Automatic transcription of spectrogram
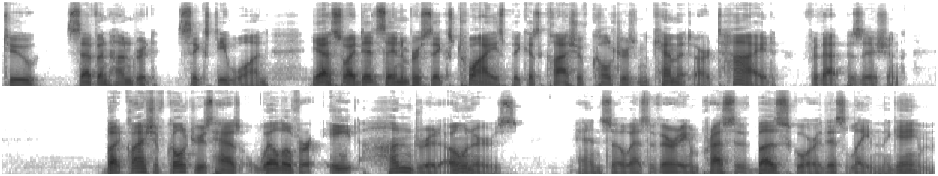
to 761. Yeah, so I did say number 6 twice because Clash of Cultures and Kemet are tied for that position. But Clash of Cultures has well over 800 owners, and so that's a very impressive buzz score this late in the game.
